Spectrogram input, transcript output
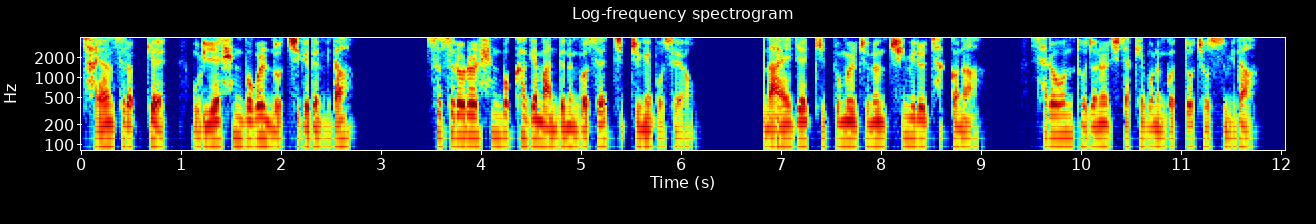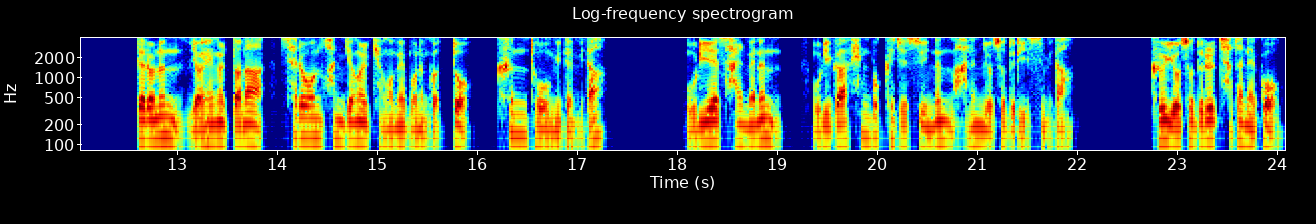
자연스럽게 우리의 행복을 놓치게 됩니다. 스스로를 행복하게 만드는 것에 집중해 보세요. 나에게 기쁨을 주는 취미를 찾거나 새로운 도전을 시작해 보는 것도 좋습니다. 때로는 여행을 떠나 새로운 환경을 경험해 보는 것도 큰 도움이 됩니다. 우리의 삶에는 우리가 행복해질 수 있는 많은 요소들이 있습니다. 그 요소들을 찾아내고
